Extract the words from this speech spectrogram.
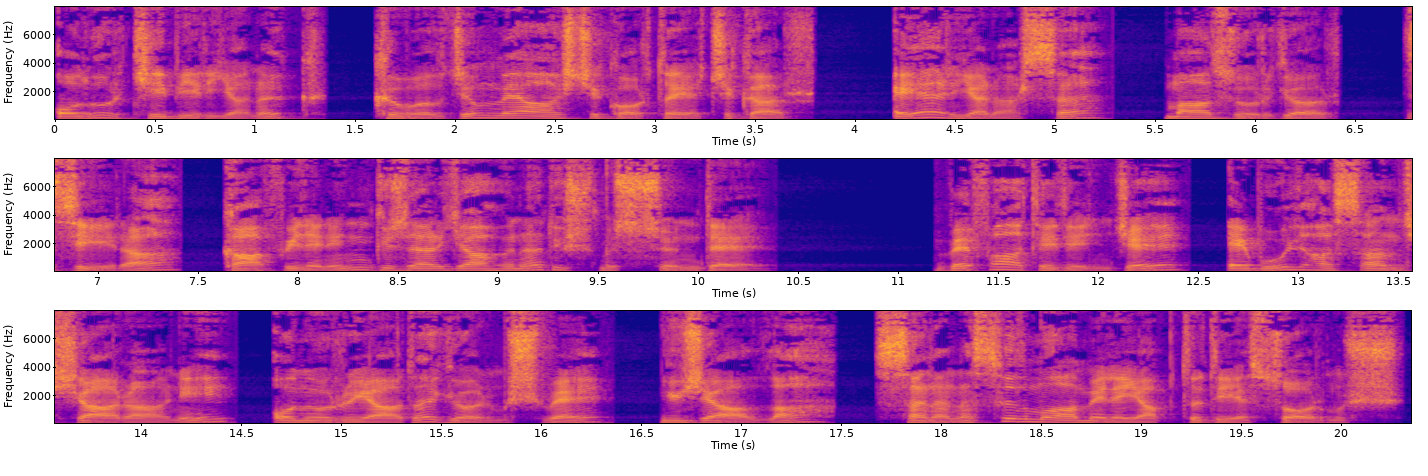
Olur ki bir yanık, kıvılcım ve aşık ortaya çıkar. Eğer yanarsa mazur gör. Zira kafilenin güzergahına düşmüşsün de. Vefat edince Ebul Hasan Şarani onu rüyada görmüş ve Yüce Allah sana nasıl muamele yaptı diye sormuş.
